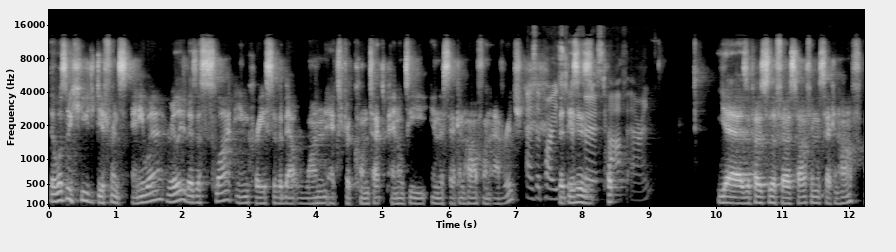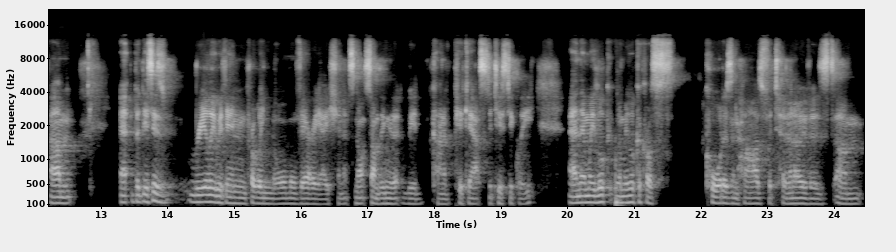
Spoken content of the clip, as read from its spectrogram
there wasn't a huge difference anywhere really there's a slight increase of about one extra contact penalty in the second half on average as opposed but to this the is pro- half aaron yeah as opposed to the first half in the second half um, but this is really within probably normal variation. It's not something that we'd kind of pick out statistically. And then we look when we look across quarters and halves for turnovers, um,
